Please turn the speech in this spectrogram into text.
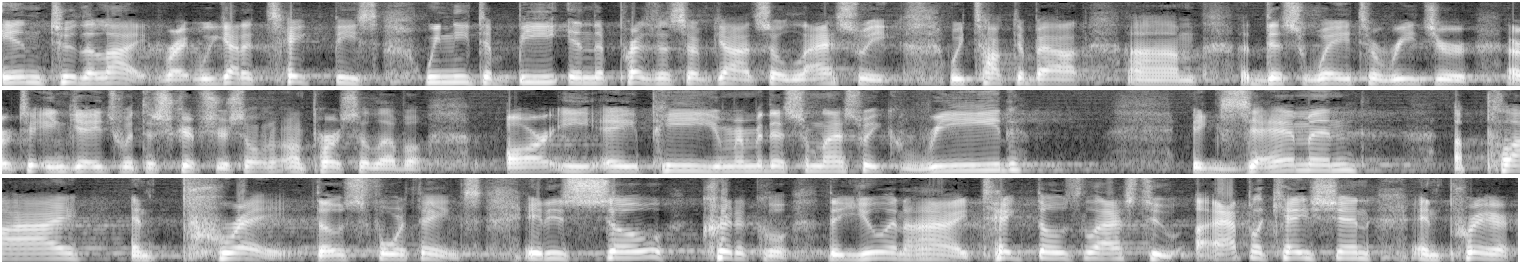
into the light, right? We got to take these, we need to be in the presence of God. So last week we talked about um, this way to read your, or to engage with the scriptures on, on personal level. R E A P, you remember this from last week? Read, examine, apply, and pray. Those four things. It is so critical that you and I take those last two uh, application and prayer.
